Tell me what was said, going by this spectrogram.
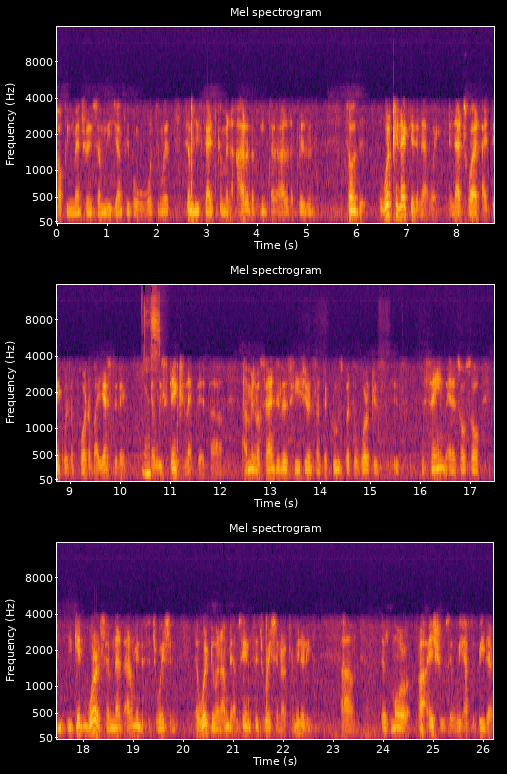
helping mentoring some of these young people we're working with. Some of these guys coming out of the pinta, out of the prison. So th- we're connected in that way, and that's what I think was important about yesterday. Yes. That we stay connected. Uh, I'm in Los Angeles. He's here in Santa Cruz, but the work is is the same, and it's also getting worse. I mean, that, I don't mean the situation that we're doing. I'm I'm saying the situation in our communities. Um, there's more issues, and we have to be there.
